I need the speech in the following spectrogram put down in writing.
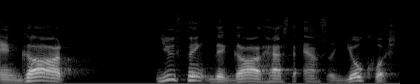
and God, you think that God has to answer your questions.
